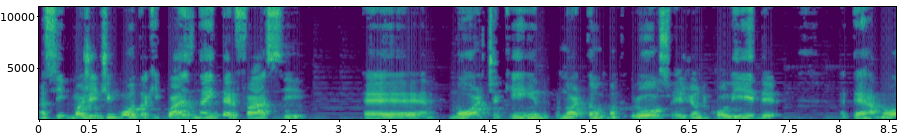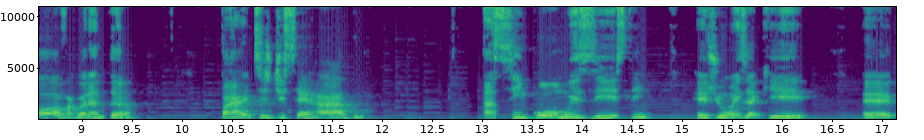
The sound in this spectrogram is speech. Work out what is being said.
Assim como a gente encontra aqui quase na interface é, norte, aqui indo para o nortão do Mato Grosso, região de Colíder, é, Terra Nova, Guarantã, partes de Cerrado, assim como existem regiões aqui, é,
